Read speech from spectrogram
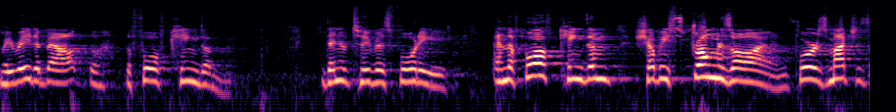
We read about the, the fourth kingdom. Daniel 2, verse 40. And the fourth kingdom shall be strong as iron, for as much as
